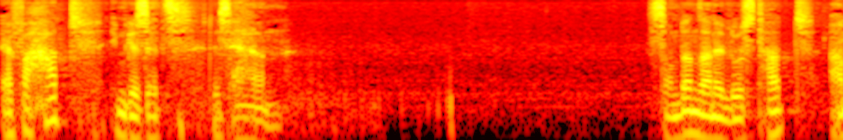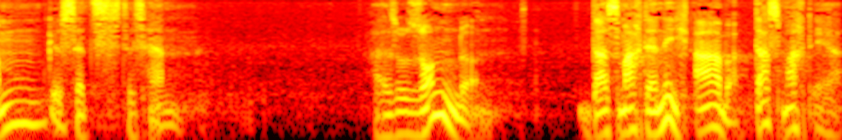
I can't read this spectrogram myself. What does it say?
er verharrt im Gesetz des Herrn. Sondern seine Lust hat am Gesetz des Herrn. Also sondern. Das macht er nicht, aber das macht er.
